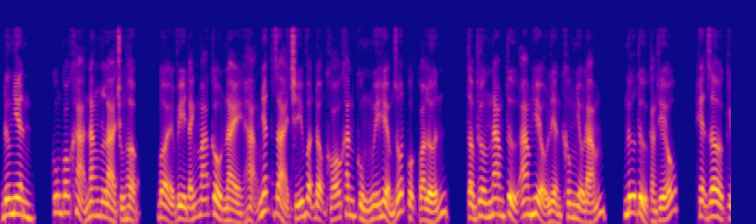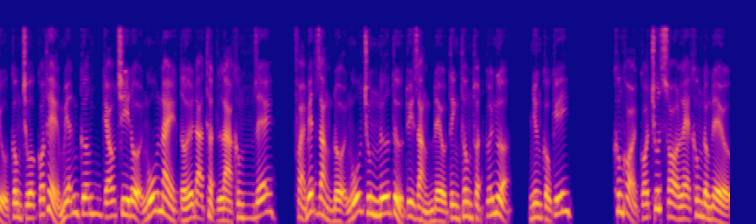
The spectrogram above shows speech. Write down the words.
Đương nhiên, cũng có khả năng là trùng hợp, bởi vì đánh mã cầu này hạng nhất giải trí vận động khó khăn cùng nguy hiểm rốt cuộc quá lớn, tầm thường nam tử am hiểu liền không nhiều lắm, nữ tử càng thiếu. Hiện giờ cửu công chúa có thể miễn cưỡng kéo chi đội ngũ này tới đã thật là không dễ, phải biết rằng đội ngũ chung nữ tử tuy rằng đều tinh thông thuật cưỡi ngựa, nhưng cầu kỹ. Không khỏi có chút so lẹ không đồng đều.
